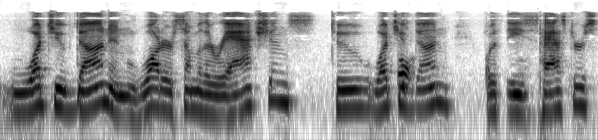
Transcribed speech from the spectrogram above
what you've done and what are some of the reactions to what you've done with these pastors?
